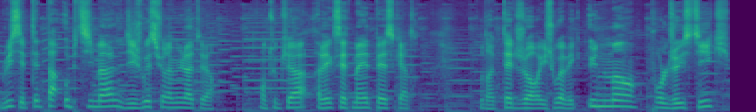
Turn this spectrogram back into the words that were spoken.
Lui, c'est peut-être pas optimal d'y jouer sur émulateur. En tout cas, avec cette manette PS4. Faudrait peut-être genre y jouer avec une main pour le joystick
